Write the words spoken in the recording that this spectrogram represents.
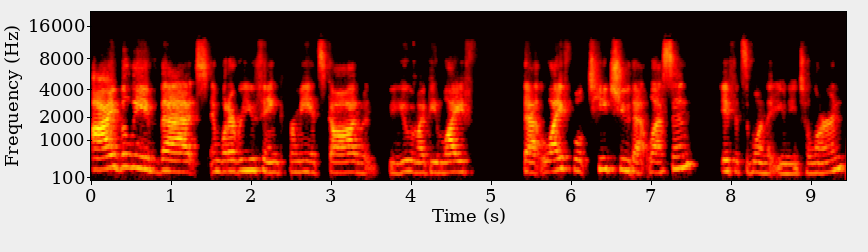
I believe that, and whatever you think, for me, it's God, for you, it might be life, that life will teach you that lesson if it's the one that you need to learn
